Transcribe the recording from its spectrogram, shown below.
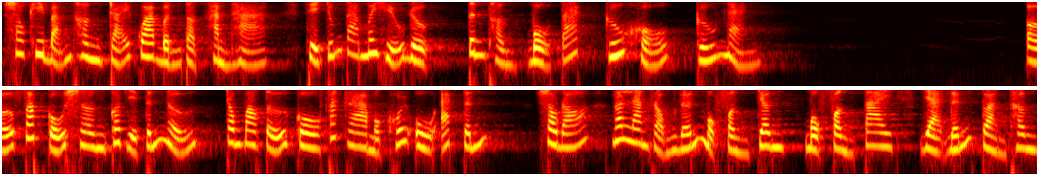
sau khi bản thân trải qua bệnh tật hành hạ, thì chúng ta mới hiểu được tinh thần Bồ Tát cứu khổ, cứu nạn. Ở Pháp Cổ Sơn có vị tín nữ, trong bao tử cô phát ra một khối u ác tính. Sau đó, nó lan rộng đến một phần chân, một phần tay và đến toàn thân.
